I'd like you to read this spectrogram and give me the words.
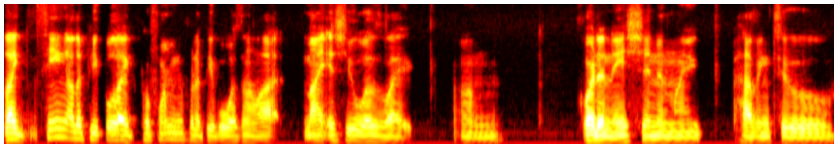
like seeing other people like performing in front of people wasn't a lot. My issue was like um coordination and like having to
